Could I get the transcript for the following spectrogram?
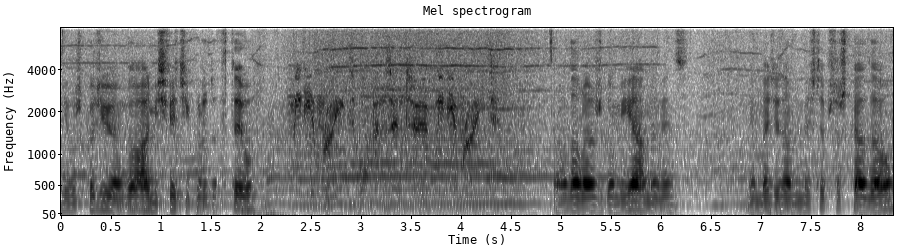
Nie uszkodziłem go, ale mi świeci kurde w tył. Ale dobra, już go mijamy, więc nie będzie nam myślę przeszkadzał.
